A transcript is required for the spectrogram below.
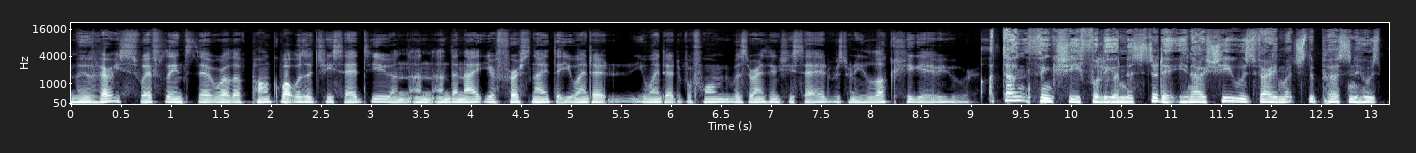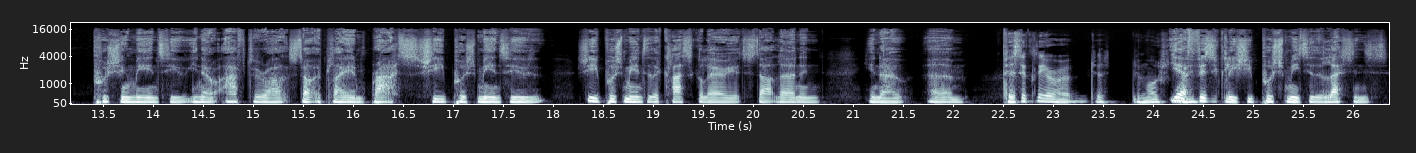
move very swiftly into the world of punk. What was it she said to you on, on, on the night, your first night that you went out you went out to perform? Was there anything she said? Was there any look she gave you? Or? I don't think she fully understood it. You know, she was very much the person who was pushing me into, you know, after I started playing brass, she pushed me into she pushed me into the classical area to start learning, you know. Um, physically or just emotionally? Yeah, physically she pushed me to the lessons.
